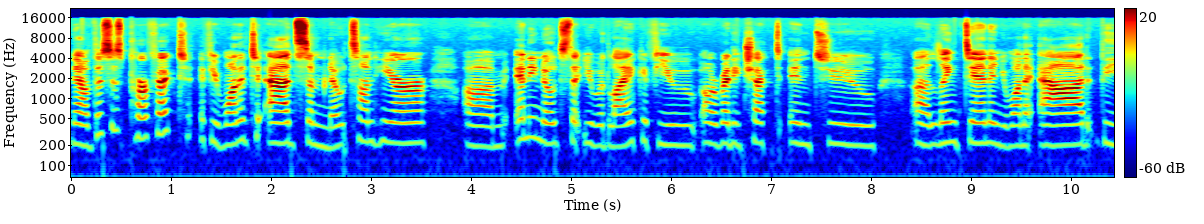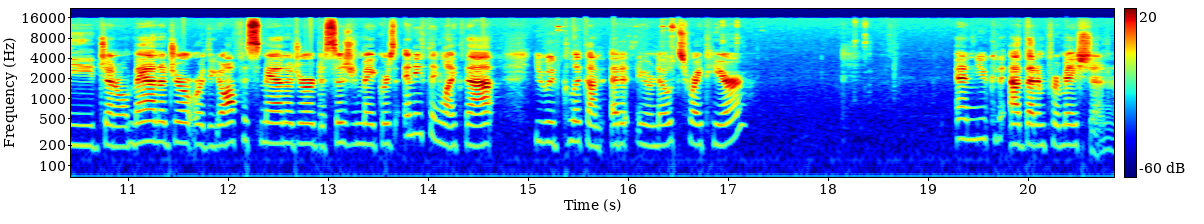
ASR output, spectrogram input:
Now this is perfect if you wanted to add some notes on here, um, any notes that you would like. If you already checked into uh, LinkedIn and you want to add the general manager or the office manager, decision makers, anything like that, you would click on edit your notes right here. And you can add that information.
